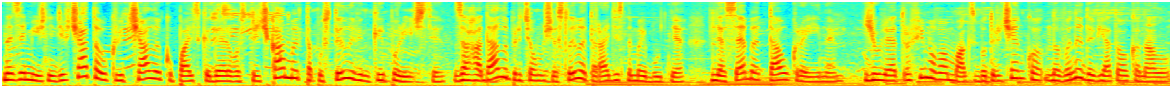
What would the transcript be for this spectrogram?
Незаміжні дівчата уквітчали купальське дерево стрічками та пустили вінки по річці. Загадали при цьому щасливе та радісне майбутнє для себе та України. Юлія Трофімова, Макс Бодриченко. Новини 9 каналу.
